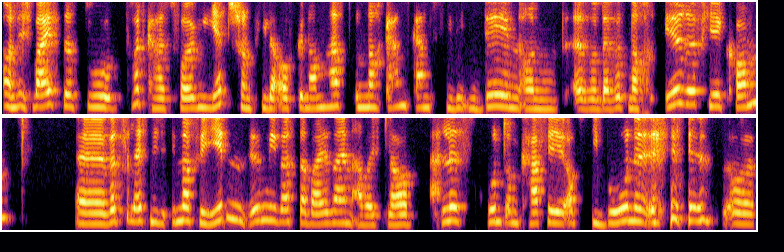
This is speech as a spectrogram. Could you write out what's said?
Und ich weiß, dass du Podcast-Folgen jetzt schon viele aufgenommen hast und noch ganz, ganz viele Ideen. Und also da wird noch irre viel kommen. Äh, wird vielleicht nicht immer für jeden irgendwie was dabei sein, aber ich glaube, alles rund um Kaffee, ob es die Bohne ist oder,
